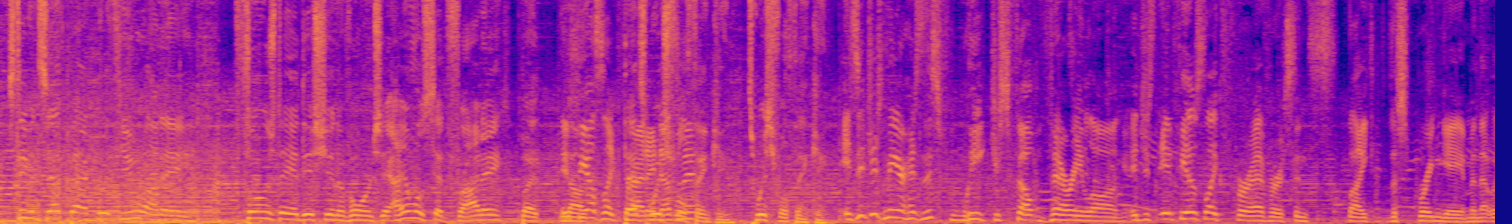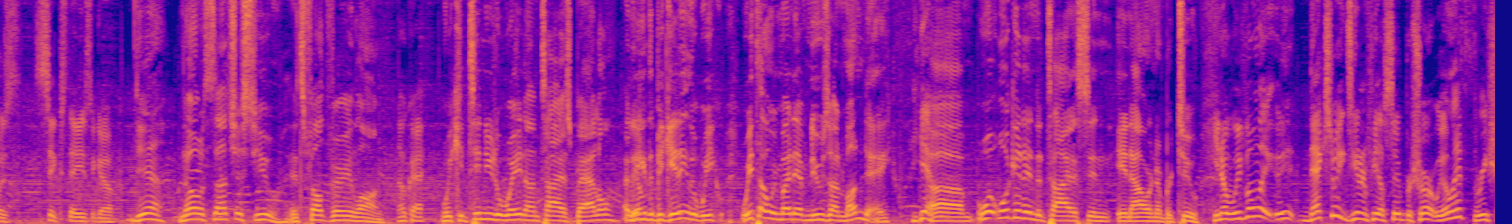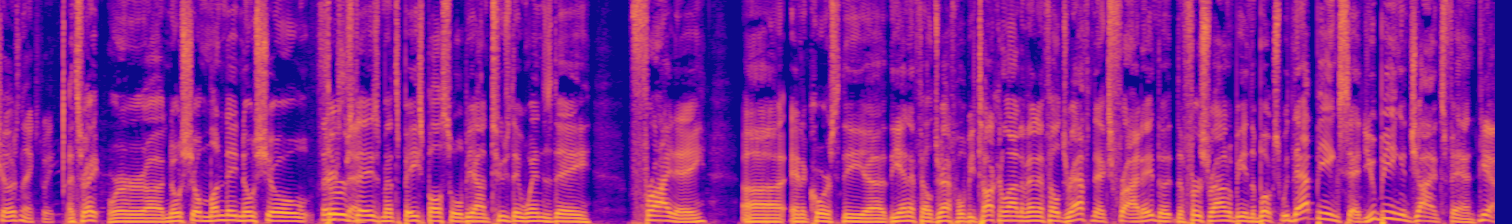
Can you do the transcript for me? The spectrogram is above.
Steven Seth back with you on a Thursday edition of Orange Day. I almost said Friday, but It no, feels like that's wishful doesn't it? thinking. It's wishful thinking. Is it just me or has this week just felt very long? It just it feels like forever since like the spring game, and that was six days ago. Yeah, no, it's not just you. It's felt very long. Okay. We continue to wait on Tyus Battle. I think Yep. at the beginning of the week, we thought we might have news on Monday. Yeah. Um, we'll, we'll get into Tyus in, in hour number two. You know, we've only next week's gonna feel super short. We only have three shows next week. That's right. We're uh, no show Monday, no show Thursday. Thursdays. Mets baseball, so we'll be on Tuesday, Wednesday, Friday, uh, and of course the uh, the NFL draft. We'll be talking a lot of NFL draft next Friday. The the first round will be in the books. With that being said, you being a Giants fan, Yeah.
